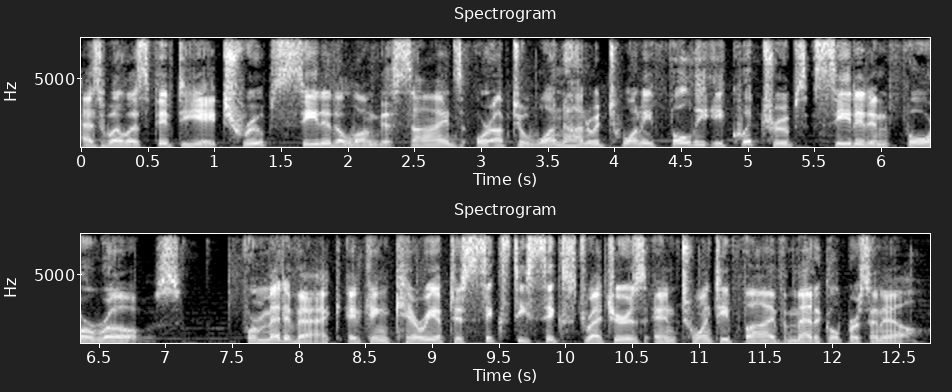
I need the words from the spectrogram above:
as well as 58 troops seated along the sides or up to 120 fully equipped troops seated in four rows. For medevac, it can carry up to 66 stretchers and 25 medical personnel.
